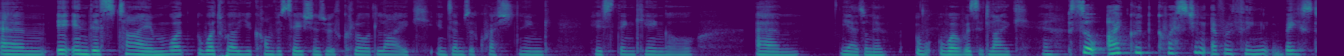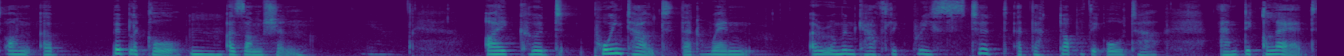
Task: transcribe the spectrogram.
um in this time what what were your conversations with Claude like in terms of questioning his thinking or um yeah I don't know what was it like yeah. So I could question everything based on a biblical Mm. assumption. I could point out that when a Roman Catholic priest stood at the top of the altar and declared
